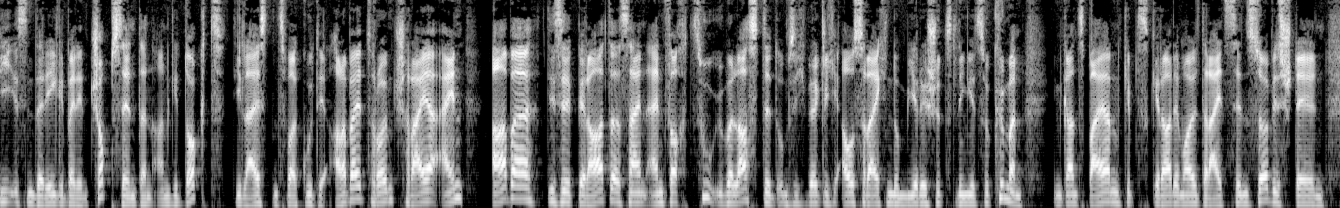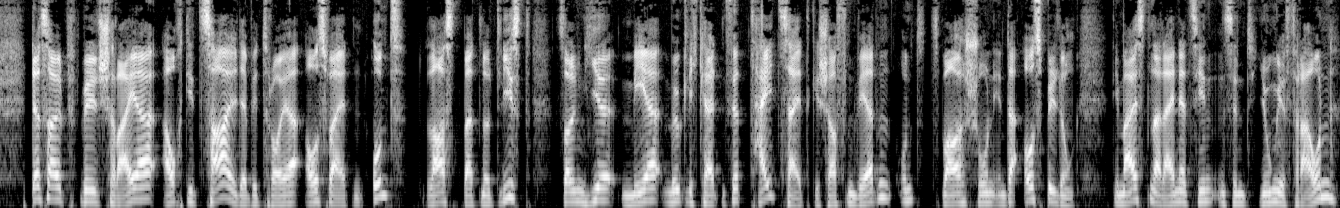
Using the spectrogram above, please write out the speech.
Die ist in der Regel bei den Jobcentern angedockt. Die leisten zwar gute Arbeit, räumt Schreier ein, aber diese Berater seien einfach zu überlastet, um sich wirklich ausreichend um ihre Schützlinge zu kümmern. In ganz Bayern gibt es gerade mal 13 Servicestellen. Deshalb will Schreier auch die Zahl der Betreuer ausweiten. Und last but not least, sollen hier mehr Möglichkeiten für Teilzeit geschaffen werden und zwar schon in der Ausbildung. Die meisten Alleinerziehenden sind junge Frauen,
